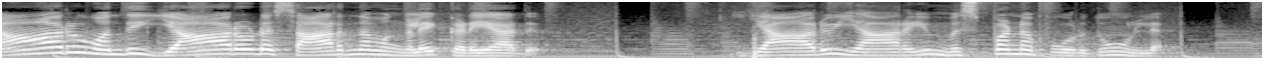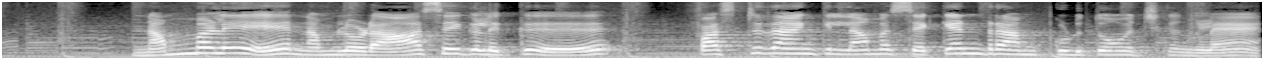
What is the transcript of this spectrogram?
யாரும் வந்து யாரோட சார்ந்தவங்களே கிடையாது. யாரும் யாரையும் மிஸ் பண்ண போகிறதும் இல்லை. நம்மளே நம்மளோட ஆசைகளுக்கு ஃபஸ்ட் ரேங்க் இல்லாமல் செகண்ட் ரேங்க் கொடுத்தோம் வச்சுக்கோங்களேன்.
